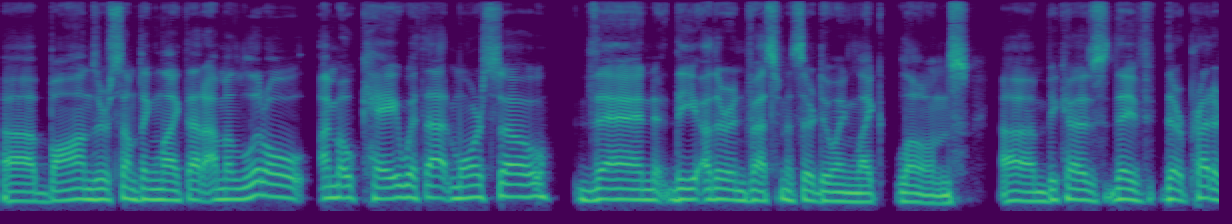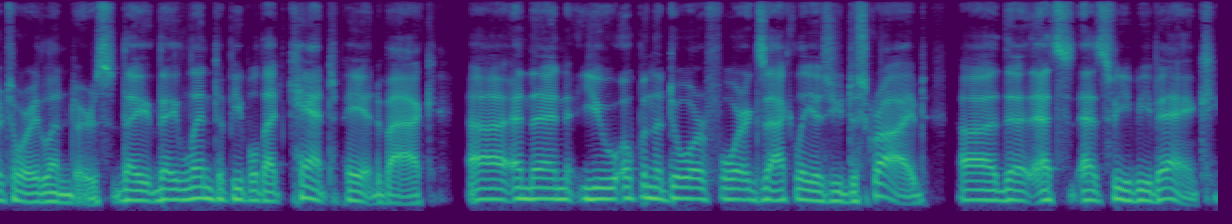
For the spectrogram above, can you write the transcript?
uh, bonds or something like that. I'm a little I'm okay with that more so than the other investments they're doing like loans um, because they've they're predatory lenders. They they lend to people that can't pay it back uh, and then you open the door for exactly as you described uh, the S- SVB Bank.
